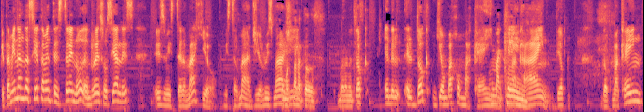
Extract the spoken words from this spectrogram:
que también anda ciertamente estreno en redes sociales, es Mr. Magio, Mr. Magio, Luis Maggi. ¿Cómo están a todos? Buenas noches. Doc, en el, el Doc-McCain. McCain. McCain. Doc, Doc McCain.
